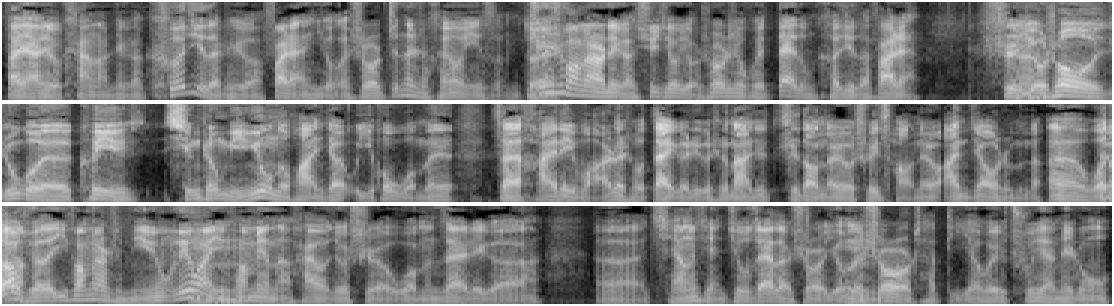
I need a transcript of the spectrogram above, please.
大家就看到这个科技的这个发展，有的时候真的是很有意思。军事方面这个需求，有时候就会带动科技的发展。是有时候，如果可以形成民用的话，你像以后我们在海里玩的时候，带个这个声呐，就知道哪有水草，哪有暗礁什么的。呃，我倒觉得一方面是民用，另外一方面呢，还有就是我们在这个呃抢险救灾的时候，有的时候它底下会出现这种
